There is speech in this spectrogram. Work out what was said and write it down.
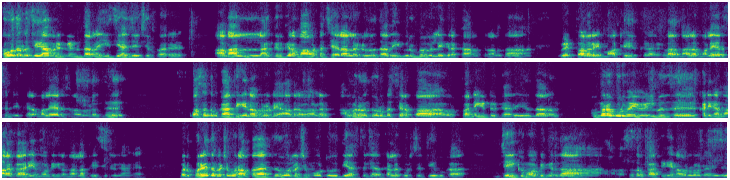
கௌதம சிகாமரன் நின்றுதாருன்னா ஈஸியா ஜெயிச்சிருப்பாரு. ஆனால் அங்க இருக்கிற மாவட்ட செயலாளர்கள் வந்து அதை விரும்பவில்லைங்கிற காரணத்தினாலதான் வேட்பாளரை மாற்றி இருக்கிறார்கள் அதனால மலையரசன் இருக்கிறார் மலையரசன் அவர்கள் வந்து வசந்தம் கார்த்திகேயன் அவர்களுடைய ஆதரவாளர். அவர் வந்து ரொம்ப சிறப்பா பண்ணிக்கிட்டு இருக்காரு. இருந்தாலும் குமரகுருவை வெல்வது கடினமான காரியம் அப்படிங்கிற மாதிரிலாம் பேசிட்டு இருக்காங்க. பட் குறைந்தபட்சம் ஒரு ஐம்பதாயிரத்து ஒரு லட்சம் ஓட்டு வித்தியாசத்துல கள்ளக்குறிச்சி திமுக ஜெயிக்கும் அப்படிங்கிறது தான் வசந்தம் கார்த்திகேயன் அவர்களோட இது.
